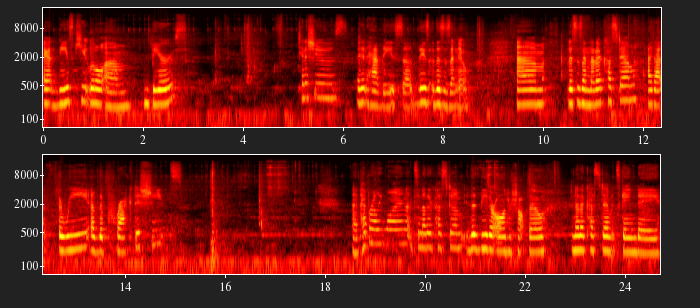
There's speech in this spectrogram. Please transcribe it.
I got these cute little um, beers. Tennis shoes. I didn't have these, so these this isn't new. Um, this is another custom. I got three of the practice sheets. A Pepperelli one, it's another custom. Th these are all in her shop though. Another custom, it's game day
